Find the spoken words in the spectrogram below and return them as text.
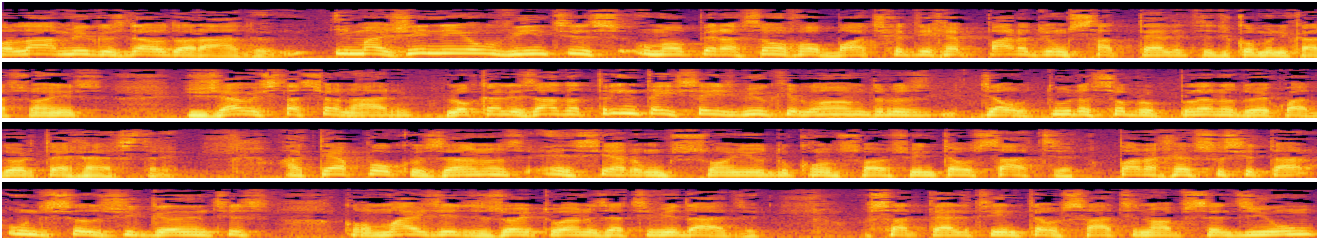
Olá, amigos da Eldorado. Imaginem, ouvintes, uma operação robótica de reparo de um satélite de comunicações geoestacionário localizado a 36 mil quilômetros de altura sobre o plano do Equador terrestre. Até há poucos anos, esse era um sonho do consórcio Intelsat para ressuscitar um de seus gigantes com mais de 18 anos de atividade, o satélite Intelsat 901,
